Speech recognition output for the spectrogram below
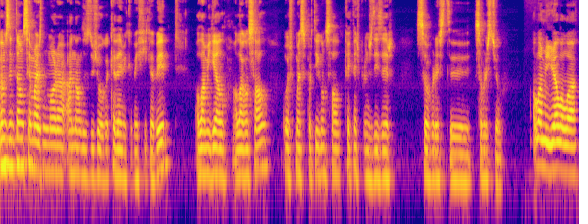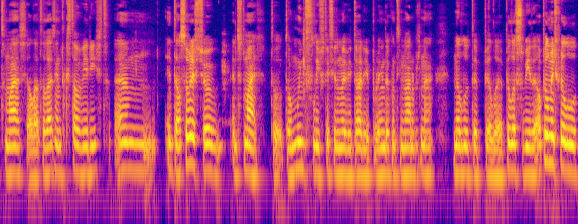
Vamos então, sem mais demora, à análise do jogo Académica Benfica B. Olá Miguel, olá Gonçalo. Hoje começo por ti, Gonçalo. O que é que tens para nos dizer sobre este, sobre este jogo? Olá Miguel, olá Tomás, olá toda a gente que está a ouvir isto. Um, então, sobre este jogo, antes de mais, estou muito feliz por ter sido uma vitória e por ainda continuarmos na, na luta pela, pela subida, ou pelo menos pelo,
